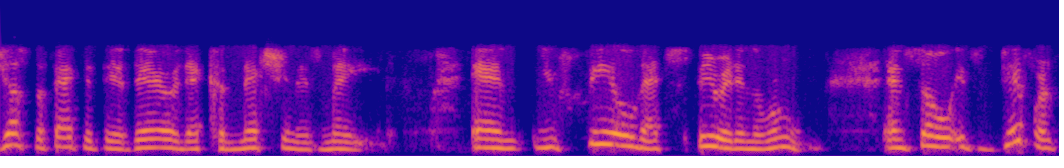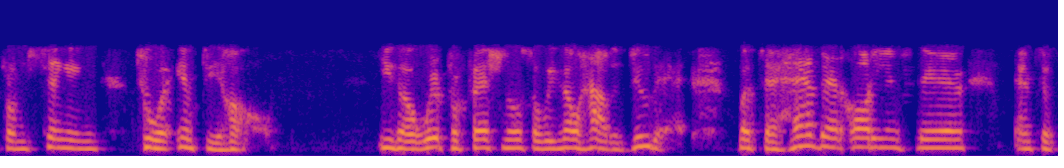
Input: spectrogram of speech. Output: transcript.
just the fact that they're there and that connection is made. And you feel that spirit in the room. And so it's different from singing to an empty hall. You know, we're professionals, so we know how to do that. But to have that audience there and to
